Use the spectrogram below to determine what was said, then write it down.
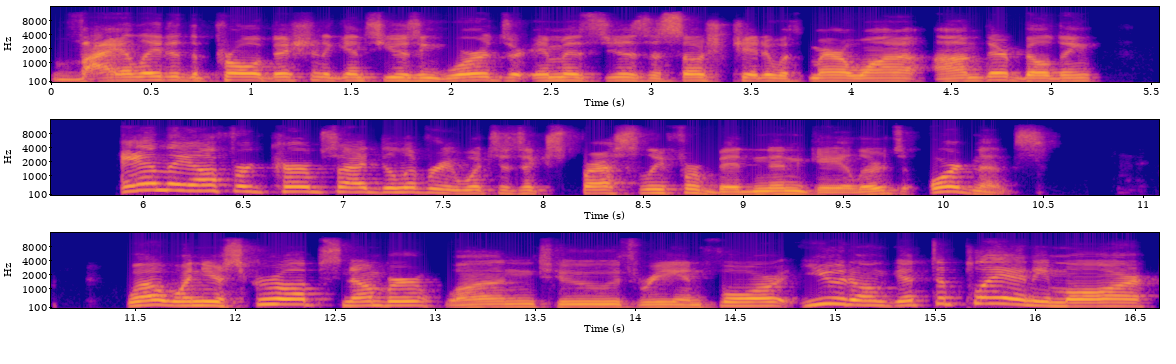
violated the prohibition against using words or images associated with marijuana on their building, and they offered curbside delivery, which is expressly forbidden in Gaylord's ordinance. Well, when your screw ups number one, two, three, and four, you don't get to play anymore.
